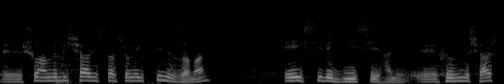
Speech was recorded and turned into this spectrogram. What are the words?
E, şu anda bir şarj istasyonuna gittiğimiz zaman AC ve DC hani e, hızlı şarj,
